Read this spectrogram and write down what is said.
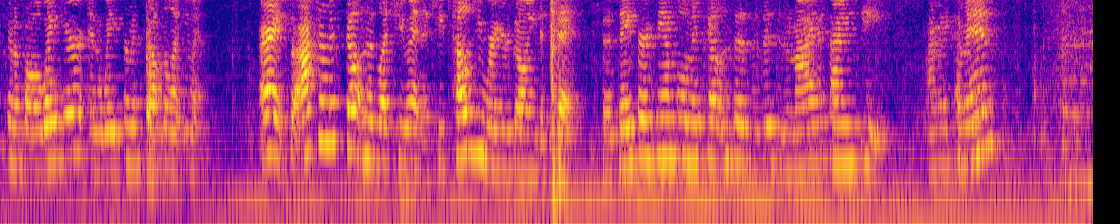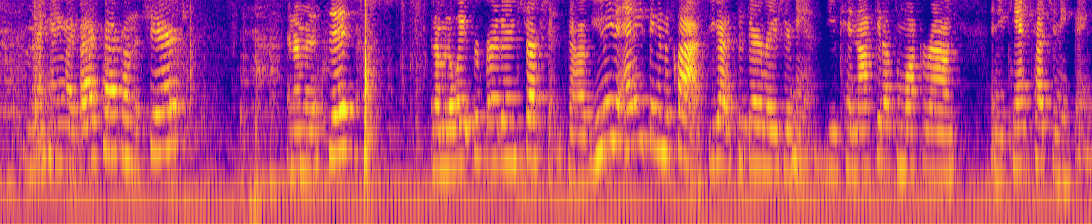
is gonna fall away here and wait for Miss Skelton to let you in. All right, so after Miss Skelton has let you in and she tells you where you're going to sit. So say for example, Miss Skelton says that this is my assigned seat. I'm gonna come in, I'm gonna hang my backpack on the chair, and I'm gonna sit and I'm gonna wait for further instructions. Now, if you need anything in the class, you gotta sit there and raise your hand. You cannot get up and walk around and you can't touch anything.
